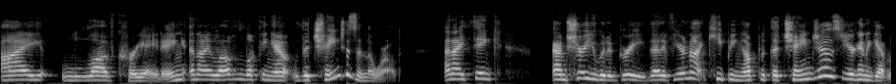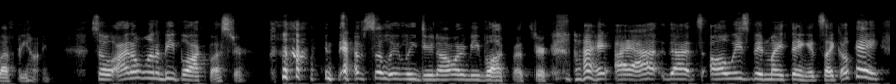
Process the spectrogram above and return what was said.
I love creating and i love looking at the changes in the world. And i think i'm sure you would agree that if you're not keeping up with the changes you're going to get left behind. So i don't want to be blockbuster. Absolutely do not want to be blockbuster. I, I, uh, that's always been my thing. It's like, okay,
